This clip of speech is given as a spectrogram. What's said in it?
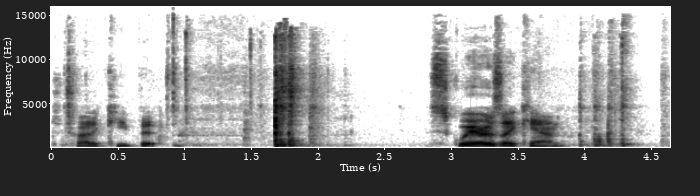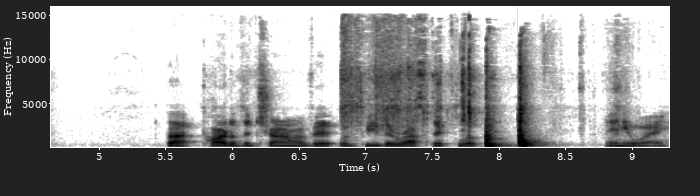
to try to keep it square as I can. But part of the charm of it would be the rustic look anyway.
